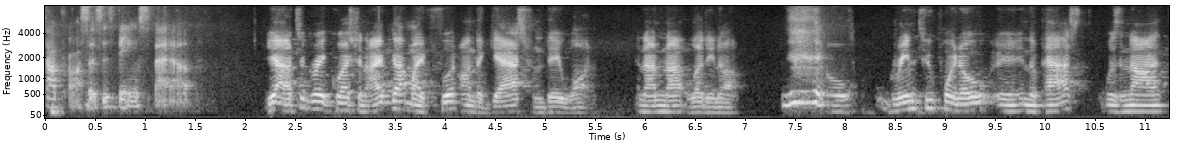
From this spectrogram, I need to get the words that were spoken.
that process is being sped up? Yeah, that's a great question. I've got my foot on the gas from day one, and I'm not letting up. so Green 2.0 in the past was not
